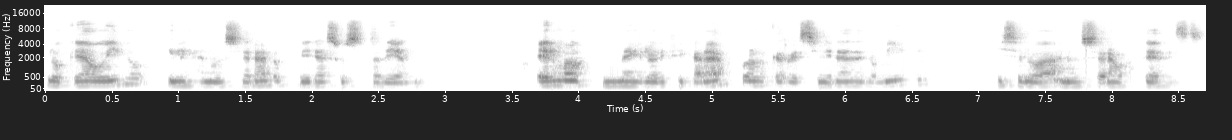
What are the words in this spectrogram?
lo que ha oído y les anunciará lo que irá sucediendo. Él me glorificará por lo que recibirá de lo mío y se lo anunciará a ustedes.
